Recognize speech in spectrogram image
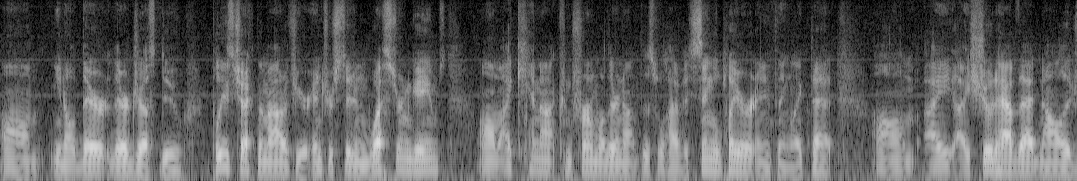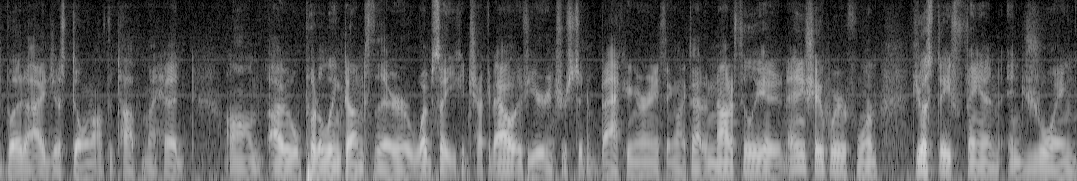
um, you know, their their just due. Please check them out if you're interested in Western games. Um, I cannot confirm whether or not this will have a single player or anything like that. Um, I, I should have that knowledge, but I just don't off the top of my head. Um, I will put a link down to their website. You can check it out if you're interested in backing or anything like that. I'm not affiliated in any shape, way, or form. Just a fan enjoying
